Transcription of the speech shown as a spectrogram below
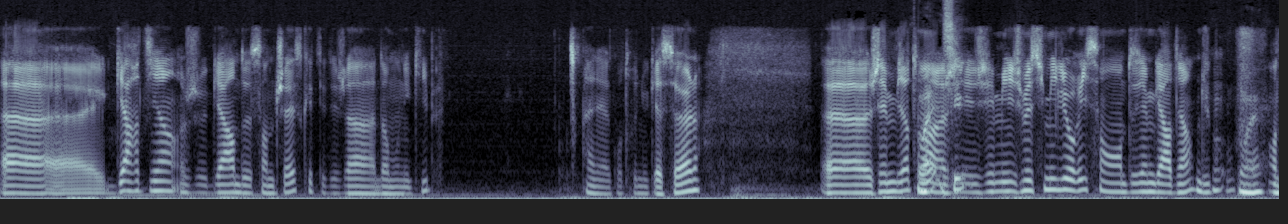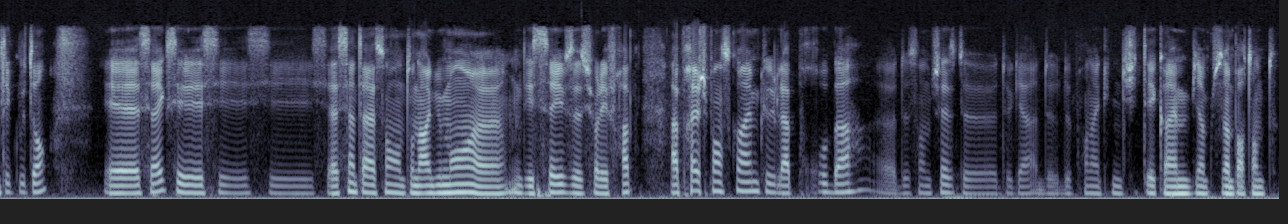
Gardien, je garde Sanchez qui était déjà dans mon équipe Allez, contre Newcastle. J'aime bien toi. Ouais, j'ai j'ai mis, je me suis mis Lloris en deuxième gardien du coup Ouais. en t'écoutant. Et C'est vrai que c'est- assez intéressant ton argument euh, des saves sur les frappes. Après, je pense quand même que la proba euh, de Sanchez de, prendre un clean sheet est quand même bien plus importante.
